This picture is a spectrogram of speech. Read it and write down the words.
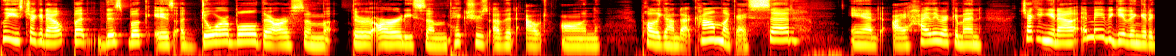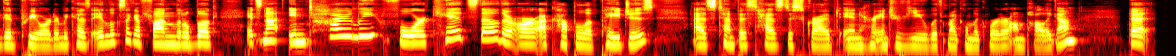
please check it out. But this book is adorable. There are some there are already some pictures of it out on polygon.com like I said, and I highly recommend checking it out and maybe giving it a good pre-order because it looks like a fun little book. It's not entirely for kids though. There are a couple of pages as Tempest has described in her interview with Michael McWhertor on Polygon, that,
